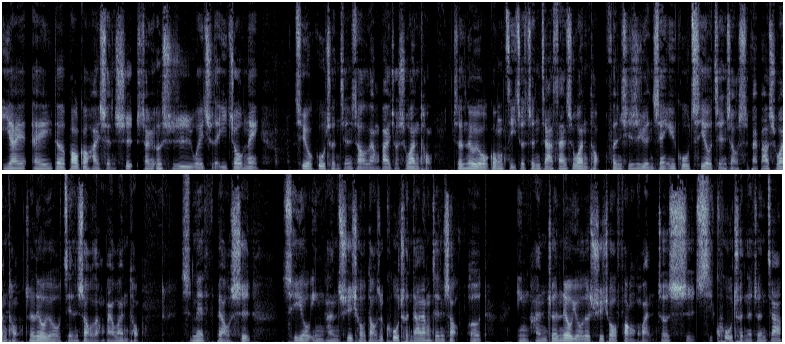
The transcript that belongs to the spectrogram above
EIA 的报告还显示，三月二十日为止的一周内，汽油库存减少两百九十万桶，蒸馏油供给则增加三十万桶。分析师原先预估汽油减少四百八十万桶，蒸馏油减少两百万桶。Smith 表示，汽油隐含需求导致库存大量减少，而隐含蒸馏油的需求放缓，则使其库存的增加。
